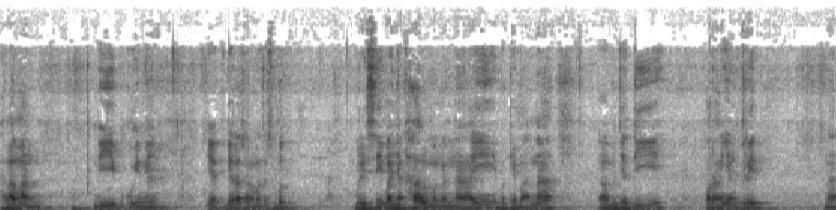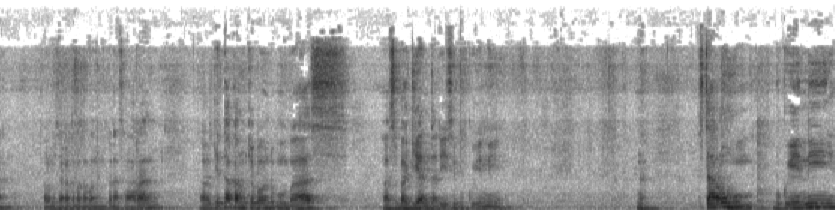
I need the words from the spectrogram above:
halaman di buku ini. Ya, 300 halaman tersebut berisi banyak hal mengenai bagaimana uh, menjadi orang yang great. Nah, kalau misalkan teman-teman penasaran, uh, kita akan mencoba untuk membahas uh, sebagian dari isi buku ini. Nah, secara umum, buku ini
